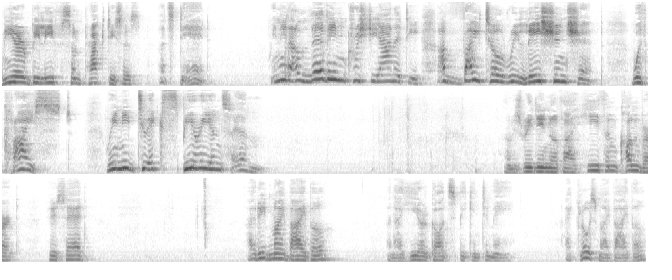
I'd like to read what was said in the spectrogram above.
mere beliefs and practices, that's dead. We need a living Christianity, a vital relationship with Christ. We need to experience Him. I was reading of a heathen convert who said, I read my Bible and I hear God speaking to me. I close my Bible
